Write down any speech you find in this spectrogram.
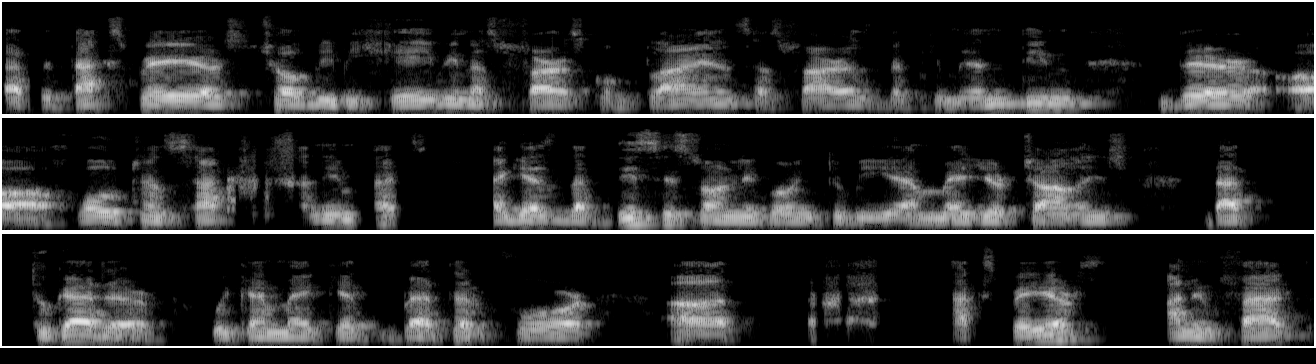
that the taxpayers shall be behaving as far as compliance, as far as documenting their uh, whole transactions and impacts. I guess that this is only going to be a major challenge that together we can make it better for uh, taxpayers. And in fact,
